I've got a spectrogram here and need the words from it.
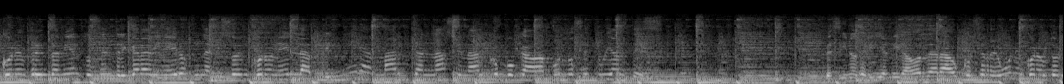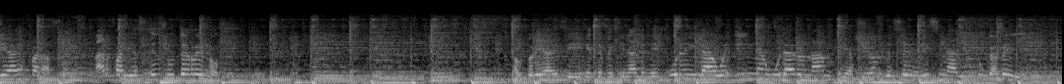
Con enfrentamientos entre carabineros finalizó en Coronel la primera marcha nacional convocada por los estudiantes. Vecinos de Villa Mirador de Arauco se reúnen con autoridades para solucionar fallas en sus terrenos. Autoridades y dirigentes vecinales de Curanilahue inauguraron ampliación de sede vecinal en Tucapel.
